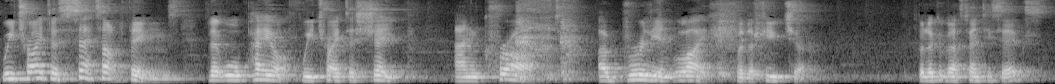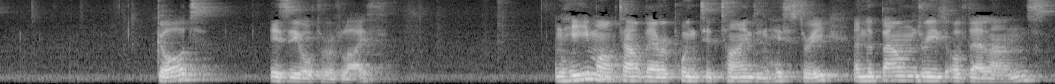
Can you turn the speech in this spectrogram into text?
We try to set up things that will pay off. We try to shape and craft a brilliant life for the future. But look at verse 26. God is the author of life. And he marked out their appointed times in history and the boundaries of their lands.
